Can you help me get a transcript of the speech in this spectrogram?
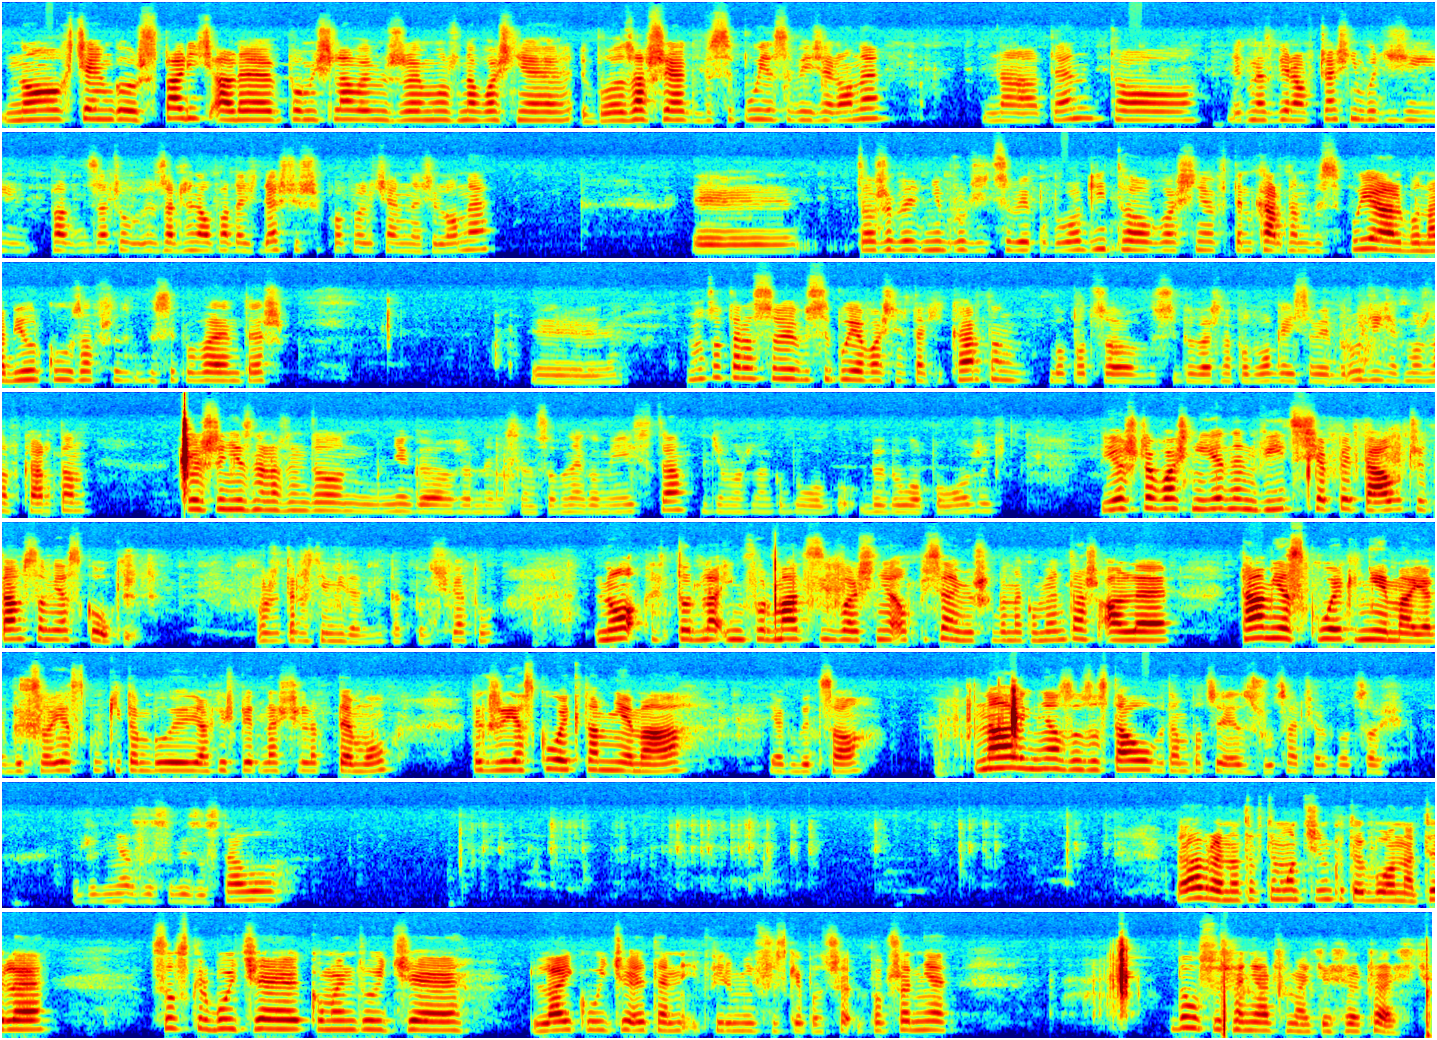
No, chciałem go już spalić, ale pomyślałem, że można właśnie, bo zawsze jak wysypuję sobie zielone na ten, to jak nazbieram wcześniej, bo dzisiaj zaczął, zaczynał padać deszcz i szybko poleciałem na zielone. Yy, to żeby nie brudzić sobie podłogi, to właśnie w ten karton wysypuję, albo na biurku zawsze wysypowałem też. Yy, no to teraz sobie wysypuję właśnie w taki karton, bo po co wysypywać na podłogę i sobie brudzić, jak można w karton. Bo jeszcze nie znalazłem do niego żadnego sensownego miejsca, gdzie można go było, by było położyć. Jeszcze właśnie jeden widz się pytał, czy tam są jaskółki. Może teraz nie widać, tak pod światło. No, to dla informacji właśnie odpisałem już chyba na komentarz, ale tam jaskółek nie ma jakby co. Jaskółki tam były jakieś 15 lat temu. Także jaskółek tam nie ma, jakby co. No ale gniazdo zostało, bo tam po co je zrzucać albo coś. Także gniazdo sobie zostało. Dobra, no to w tym odcinku to było na tyle. Subskrybujcie, komentujcie, lajkujcie ten film i wszystkie poprzednie. Do usłyszenia, trzymajcie się, cześć.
